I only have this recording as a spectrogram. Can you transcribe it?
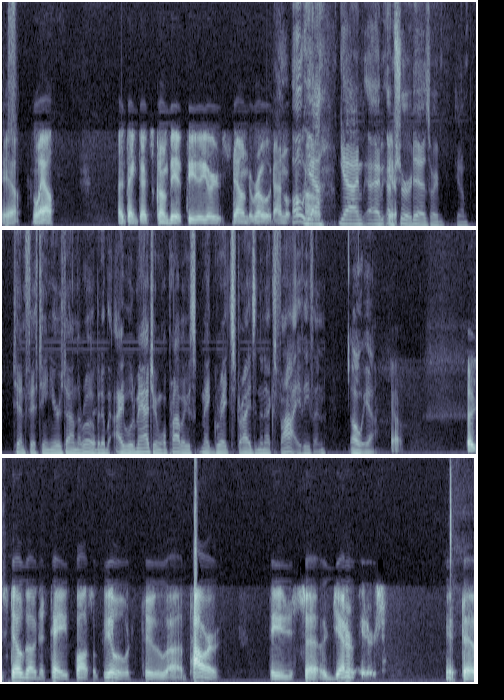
Yeah. Well, I think that's going to be a few years down the road. I don't know. Oh yeah, yeah. I'm, I, I'm Yeah. sure it is. Or you know, 10, 15 years down the road. But it, I would imagine we'll probably s- make great strides in the next five, even. Oh yeah, But it's still going to take fossil fuel to uh, power these uh, generators. It uh,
